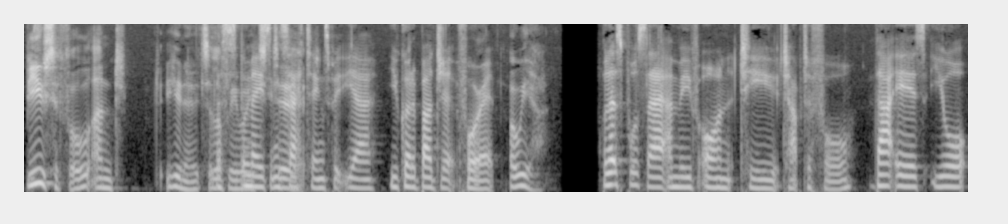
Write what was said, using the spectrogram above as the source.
beautiful, and, you know, it's a lovely way amazing to do it. settings, but yeah, you've got a budget for it. Oh, yeah. Well, let's pause there and move on to chapter four. That is your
